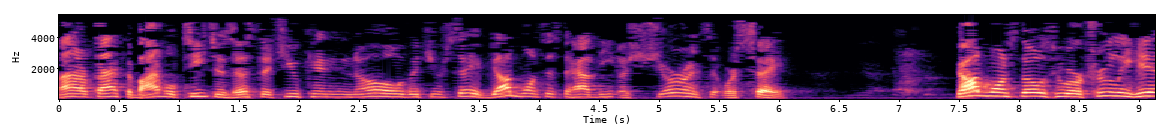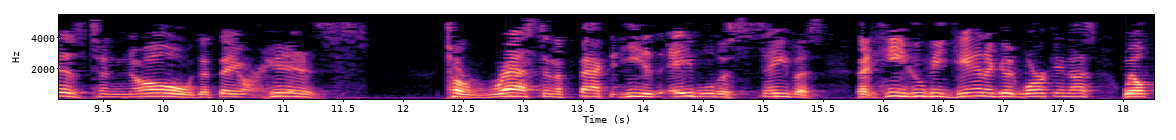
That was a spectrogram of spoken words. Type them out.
Matter of fact, the Bible teaches us that you can know that you're saved. God wants us to have the assurance that we're saved. God wants those who are truly His to know that they are His. To rest in the fact that He is able to save us. That He who began a good work in us will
